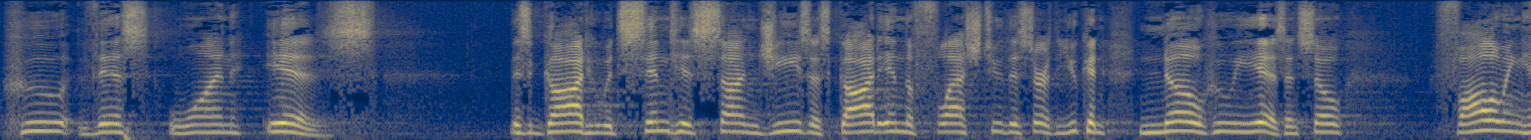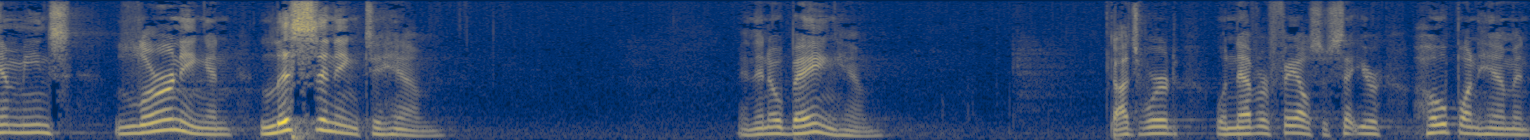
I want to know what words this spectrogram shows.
who this one is. This God who would send his son, Jesus, God in the flesh, to this earth. You can know who he is. And so, following him means learning and listening to him, and then obeying him. God's word will never fail. So set your hope on Him and,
